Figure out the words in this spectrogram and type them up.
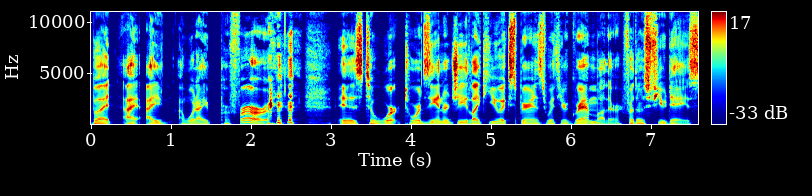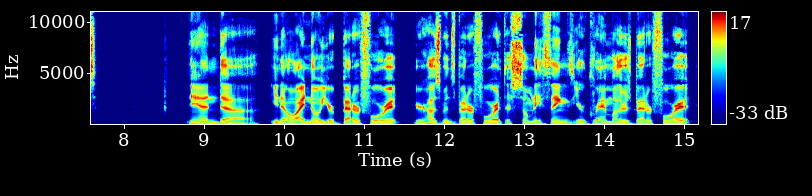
But I, I, what I prefer is to work towards the energy like you experienced with your grandmother for those few days. And uh, you know i know you're better for it. Your husband's better for it. There's so many things your grandmother's better for it.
